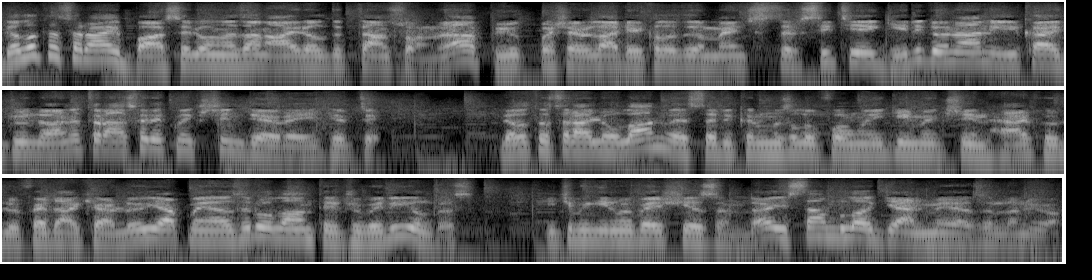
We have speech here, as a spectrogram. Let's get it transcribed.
Galatasaray Barcelona'dan ayrıldıktan sonra büyük başarılar yakaladığı Manchester City'ye geri dönen İlkay Gündoğan'ı transfer etmek için devreye girdi. Galatasaraylı olan ve sarı kırmızılı formayı giymek için her türlü fedakarlığı yapmaya hazır olan tecrübeli Yıldız, 2025 yazında İstanbul'a gelmeye hazırlanıyor.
